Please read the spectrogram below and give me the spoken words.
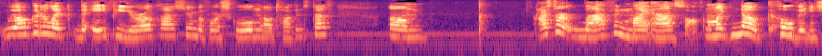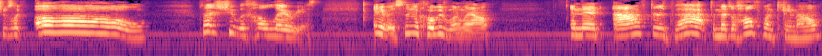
we all go to like the AP Euro classroom before school and we all talk and stuff. Um, I start laughing my ass off. And I'm like, no, COVID. And she was like, oh. That shit was hilarious. Anyway, so then the COVID one went out. And then after that, the mental health one came out.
